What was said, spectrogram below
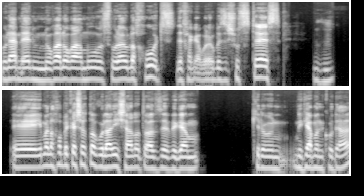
אולי המנהל הוא נורא נורא עמוס, אולי הוא לחוץ, דרך אגב, אולי הוא באיזשהו סטרס. Mm-hmm. אה, אם אנחנו בקשר טוב, אולי נשאל אותו על זה וגם כאילו ניגע בנקודה.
